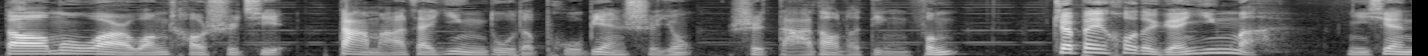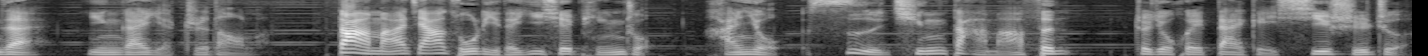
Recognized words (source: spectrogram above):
到莫卧儿王朝时期，大麻在印度的普遍使用是达到了顶峰。这背后的原因嘛，你现在应该也知道了。大麻家族里的一些品种含有四氢大麻酚，这就会带给吸食者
